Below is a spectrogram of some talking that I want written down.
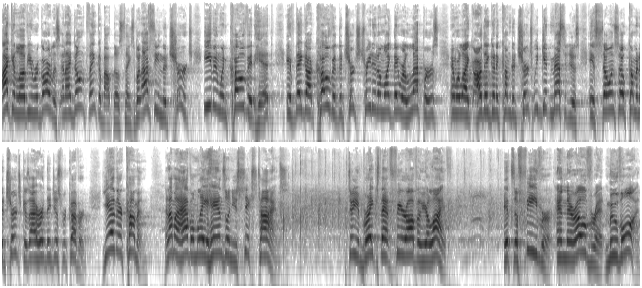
I can love you regardless. And I don't think about those things. But I've seen the church, even when COVID hit, if they got COVID, the church treated them like they were lepers and were like, Are they going to come to church? We'd get messages Is so and so coming to church? Because I heard they just recovered. Yeah, they're coming. And I'm going to have them lay hands on you six times until you breaks that fear off of your life. It's a fever and they're over it. Move on.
